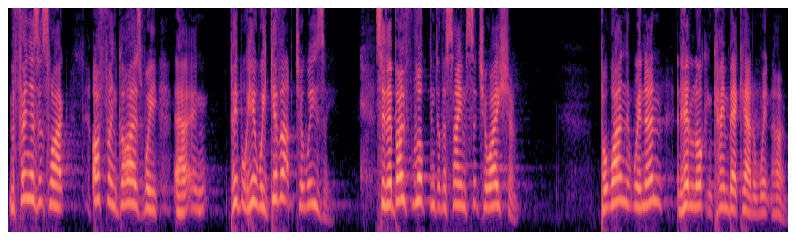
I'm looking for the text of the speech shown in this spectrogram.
And the thing is, it's like often guys, we, uh, and people here, we give up too easy. See, they both looked into the same situation. But one went in and had a look and came back out and went home.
